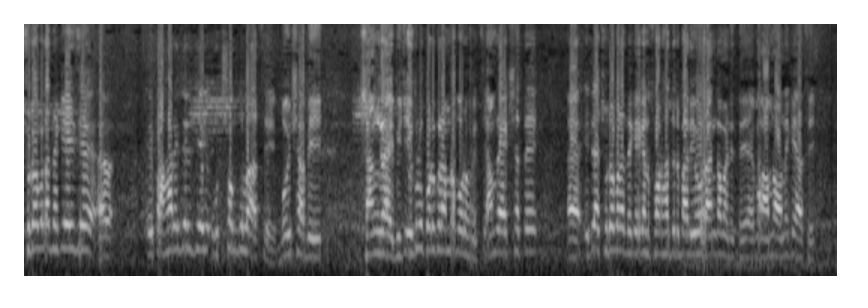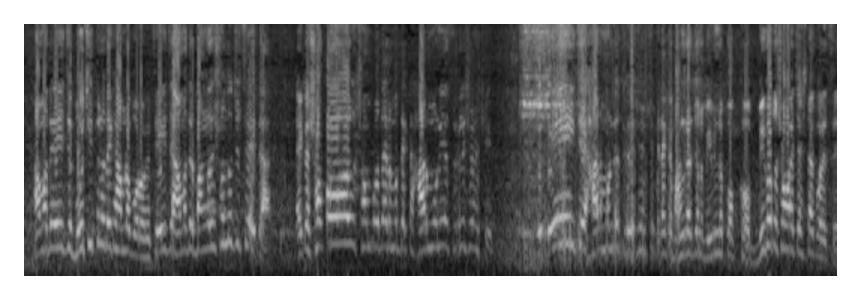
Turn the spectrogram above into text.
ছোটবেলা থেকে এই যে এই পাহাড়ের যে উৎসবগুলো আছে, বৈশাখী সাংগ্রাই বিজু, এগুলো করে করে আমরা বড় হয়েছি। আমরা একসাথে এটা ছোটবেলা থেকে এখানে ফরহাদের ও রাঙ্গামাটিতে এবং আমরা অনেকে আছি। আমাদের এই যে বৈচিত্র্য দেখে আমরা বড় হয়েছি। এই যে আমাদের বাংলাদেশ সৌন্দর্য এটা। একটা সকল সম্প্রদায়ের মধ্যে একটা হারমোনিয়াস রিলেশনশিপ এই যে হারমোনিয়াস রিলেশনশিপ এটাকে ভাঙার জন্য বিভিন্ন পক্ষ বিগত সময় চেষ্টা করেছে।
